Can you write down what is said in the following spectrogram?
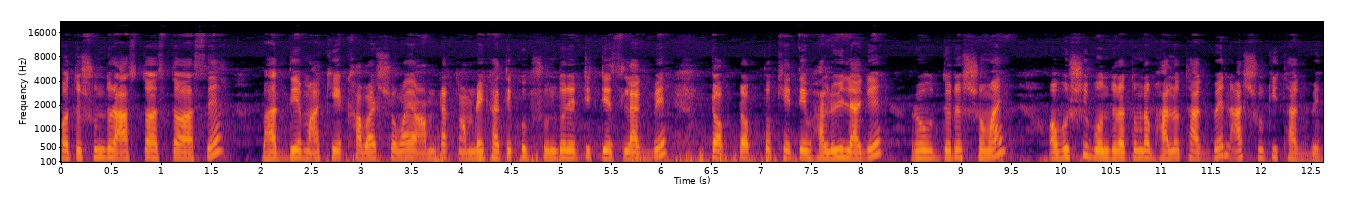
কত সুন্দর আস্তে আস্তে আসে ভাত দিয়ে মাখিয়ে খাবার সময় আমটা কামড়ে খাতে খুব সুন্দর একটি টেস্ট লাগবে। টক টক তো খেতে ভালোই লাগে রৌদ্রের সময়। অবশ্যই বন্ধুরা তোমরা ভালো থাকবেন আর সুখী থাকবেন।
